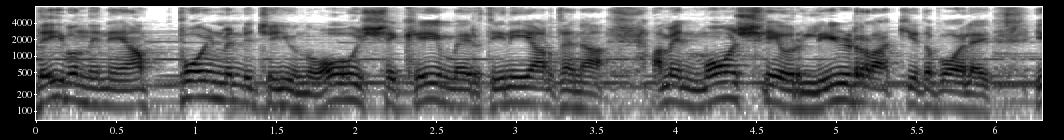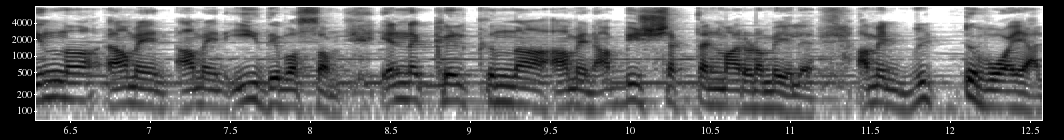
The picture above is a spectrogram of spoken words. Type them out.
ദൈവം നിന്നെ അപ്പോയിൻമെന്റ് ചെയ്യുന്നു. ഓ ഷെഖേ മേർ തിനിയാർത്ഥന അമേൻ മോശയെ ഒരു ലീഡറാക്കിയതുപോലെ ഇന്ന് അമേൻ അമേൻ ഈ ദിവസം എന്നെ കേൾക്കുന്ന അമേൻ അഭിഷക്തന്മാരുടെ മേൽ അമേൻ വിട്ടുപോയാൽ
